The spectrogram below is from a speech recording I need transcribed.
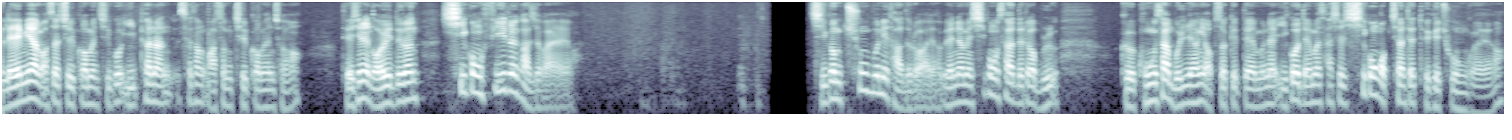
레미안 와서 질 거면 지고 이편한 세상 와서 질 거면 져. 대신에 너희들은 시공 피를 가져가요. 지금 충분히 다 들어와요. 왜냐하면 시공사들은 물, 그 공사 물량이 없었기 때문에 이거 되면 사실 시공업체한테 되게 좋은 거예요.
